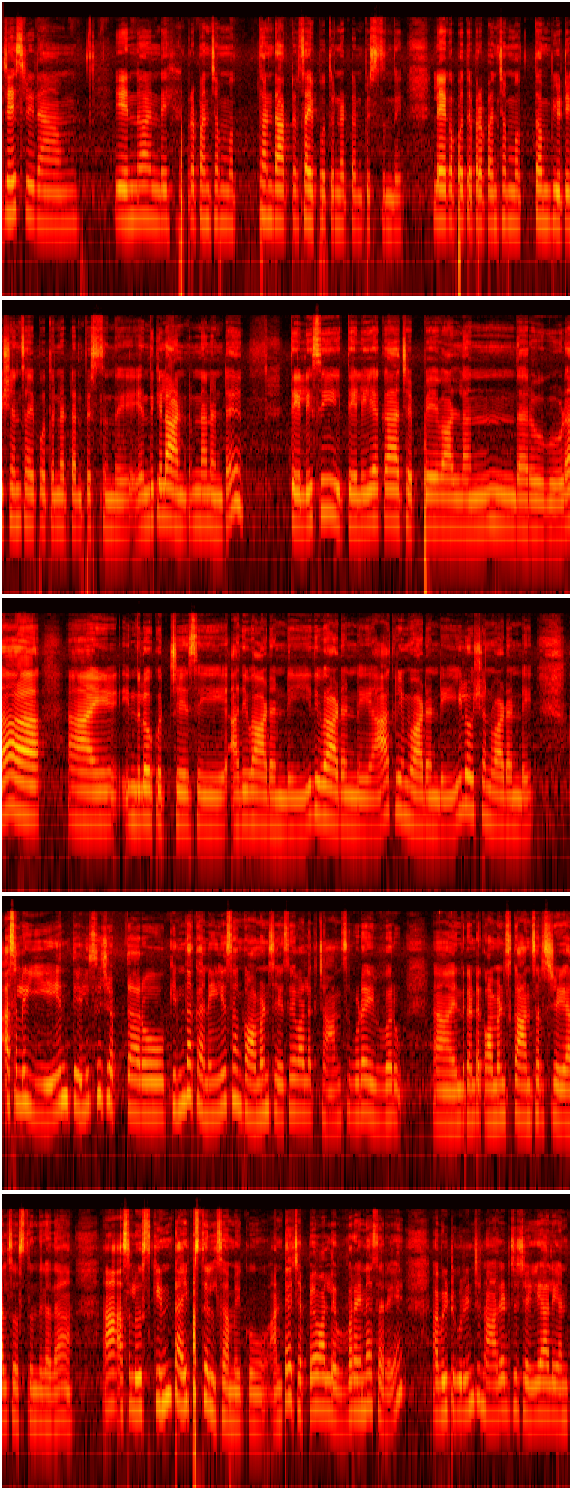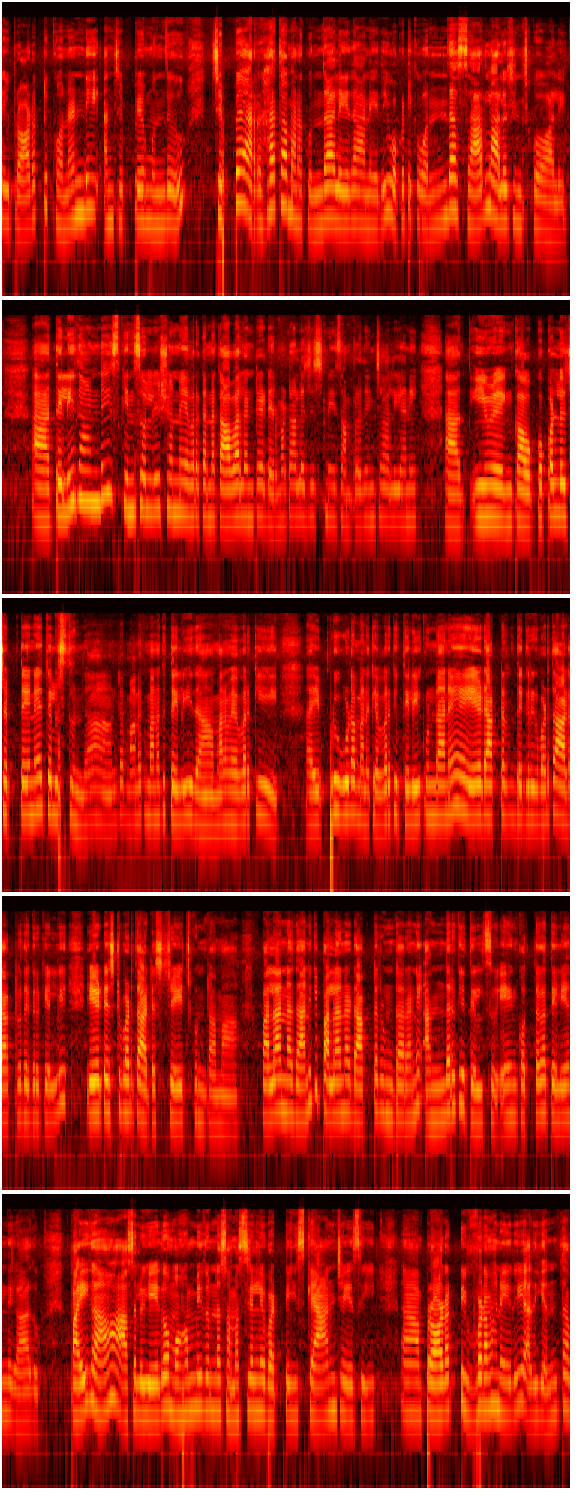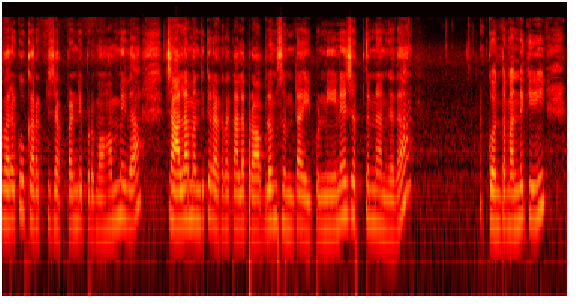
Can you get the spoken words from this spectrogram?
జై శ్రీరామ్. ఏందో అండి ప్రపంచం మొత్తం డాక్టర్స్ అయిపోతున్నట్టు అనిపిస్తుంది. లేకపోతే ప్రపంచం మొత్తం బ్యూటీషియన్స్ అయిపోతున్నట్టు అనిపిస్తుంది. ఎందుకు ఇలా అంటున్నానంటే తెలిసి తెలియక చెప్పే వాళ్ళందరూ కూడా ఇందులోకి వచ్చేసి అది వాడండి ఇది వాడండి ఆ క్రీమ్ వాడండి ఈ లోషన్ వాడండి. అసలు ఏం తెలిసి చెప్తారో కింద కనీసం కామెంట్స్ వేసే వాళ్ళకి ఛాన్స్ కూడా ఇవ్వరు. ఎందుకంటే కామెంట్స్కి ఆన్సర్స్ చేయాల్సి వస్తుంది కదా. అసలు స్కిన్ టైప్స్ తెలుసా మీకు? అంటే చెప్పేవాళ్ళు ఎవరైనా సరే వీటి గురించి నాలెడ్జ్ చేయాలి అంటే ఈ ప్రోడక్ట్ కొనండి అని చెప్పే ముందు చెప్పే అర్హత మనకు ఉందా లేదా అనేది ఒకటికి వంద సార్లు ఆలోచించుకోవాలి. తెలీదా అండి? స్కిన్ సొల్యూషన్ ఎవరికన్నా కావాలంటే డెర్మటాలజిస్ట్ని సంప్రదించాలి అని ఈ ఇంకా ఒక్కొక్కళ్ళు చెప్తేనే తెలుస్తుందా? అంటే మనకు మనకు తెలియదా మనం ఎవరికి ఎప్పుడు కూడా మనకి ఎవరికి తెలియకుండానే ఏ డాక్టర్ దగ్గరికి పడితే ఆ డాక్టర్ దగ్గరికి వెళ్ళి ఏ టెస్ట్ పడితే ఆ టెస్ట్ చేయించుకుంటామా? పలానా దానికి పలానా డాక్టర్ ఉంటారని అందరికీ తెలుసు. ఏం కొత్తగా తెలియంది కాదు. పైగా అసలు ఏదో మొహం మీద ఉన్న సమస్యల్ని బట్టి స్కాన్ చేసి ప్రోడక్ట్ ఇవ్వడం అనేది అది ఎంతవరకు వరకు కరెక్ట్ చెప్పండి. ఇప్పుడు మొహం మీద చాలామందికి రకరకాల ప్రాబ్లమ్స్ ఉంటాయి. ఇప్పుడు నేనే చెప్తున్నాను కదా కొంతమందికి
